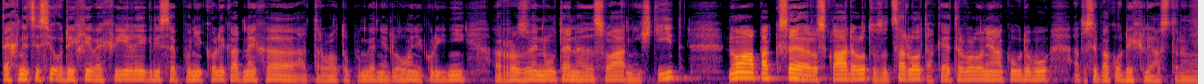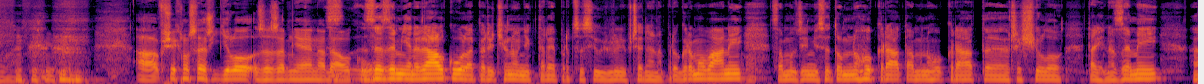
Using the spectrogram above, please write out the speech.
technici si oddychli ve chvíli, kdy se po několika dnech, a trvalo to poměrně dlouho, několik dní, rozvinul ten solární štít. No a pak se rozkládalo to zrcadlo, také trvalo nějakou dobu a to si pak oddychli astronomové. a všechno se řídilo ze země na dálku? Ze země na dálku, lépe řečeno, některé procesy už byly předem naprogramovány. Samozřejmě se to mnohokrát a mnohokrát eh, řešilo tady na Zemi, eh,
